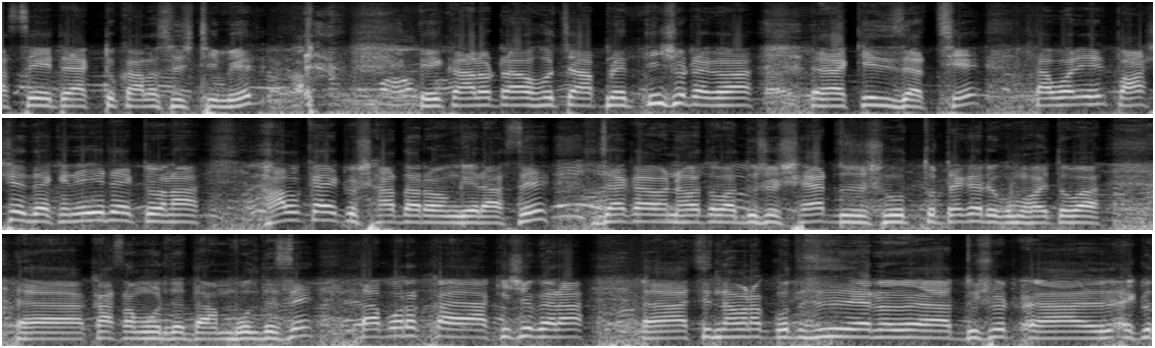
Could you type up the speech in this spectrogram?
আছে, এটা একটু কালো সিস্টেমের। এই কালোটা হচ্ছে আপনার তিনশো টাকা কেজি যাচ্ছে। তারপর এর পাশে দেখেন, এটা একটু না হালকা একটু সাদা রঙের আছে, যার কারণে হয়তো বা দুশো ষাট, দুশো সত্তর টাকা এরকম হয়তো বা কাঁচামরিচের দাম বলতেছে। তারপর কৃষকেরা চিন্তা ভাবনা করতেছে যে যেন দুশো একটু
